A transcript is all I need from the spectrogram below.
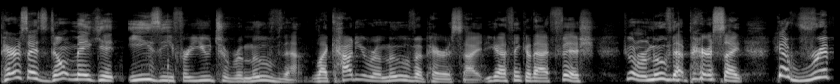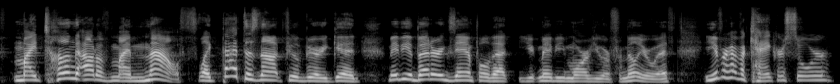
parasites don't make it easy for you to remove them. Like, how do you remove a parasite? You got to think of that fish. If you want to remove that parasite, you got to rip my tongue out of my mouth. Like, that does not feel very good. Maybe a better example that you, maybe more of you are familiar with. You ever have a canker sore?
